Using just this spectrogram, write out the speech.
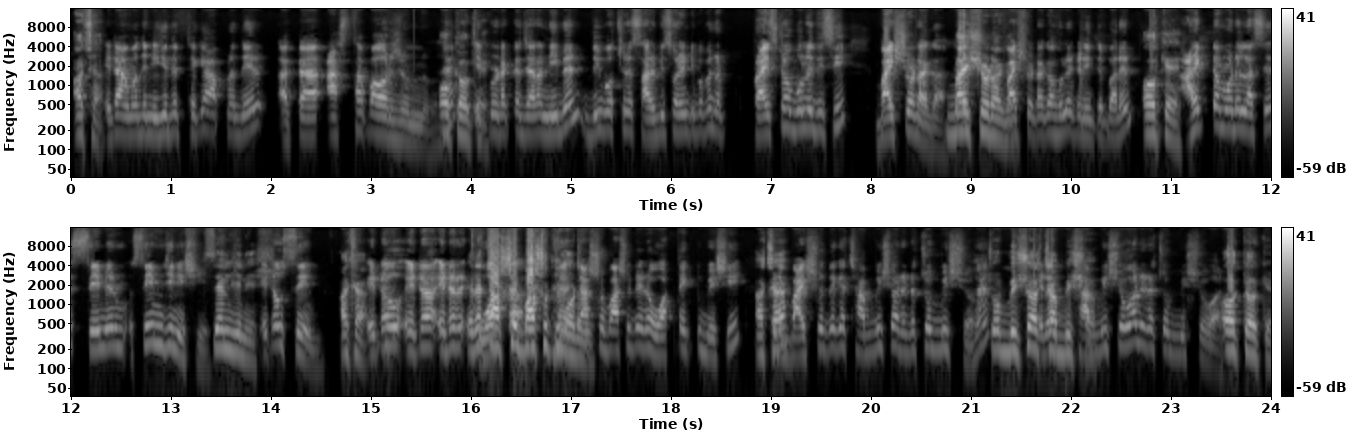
আচ্ছা। এটা আমাদের নিজেদের থেকে আপনাদের একটা আস্থা পাওয়ার জন্য। হ্যাঁ? এই প্রোডাক্টটা যারা নিবেন দুই বছরের সার্ভিস ওয়ারেন্টি পাবেন। আর প্রাইসটাও বলে দিছি বাইশশো টাকা। বাইশশো টাকা। বাইশশো টাকা হলে এটা নিতে পারেন। ওকে। আরেকটা মডেল আছে সেম এর সেম জিনিসই। সেম জিনিস। এটাও সেম আচ্ছা। এটাও এটা এটার এটা চারশো বাষট্টি মডেল চারশো বাষট্টি এটা ওয়াটটা একটু বেশি। আচ্ছা। বাইশশো থেকে ছাব্বিশশো আর এটা চব্বিশশো হ্যাঁ? চব্বিশশো আর এটা ছাব্বিশশো। ছাব্বিশশো ওয়াট এটা চব্বিশশো ওয়াট ওকে ওকে।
